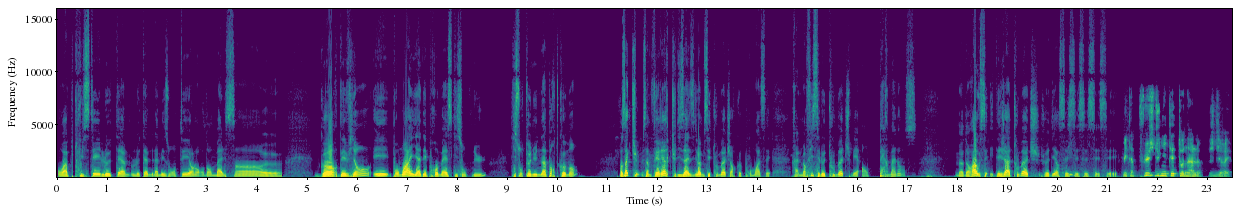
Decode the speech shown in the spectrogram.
on va twister le thème, le thème de la maison hantée en le rendant malsain, euh, gore, déviant. Et pour moi, il y a des promesses qui sont tenues, qui sont tenues n'importe comment. C'est pour ça que tu, ça me fait rire que tu dises Asylum c'est too much, alors que pour moi, c'est Ryan Murphy, c'est le too much, mais en permanence. Murder House est déjà too much. Je veux dire, c'est c'est c'est c'est c'est- Mais t'as plus d'unité tonale, je dirais.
